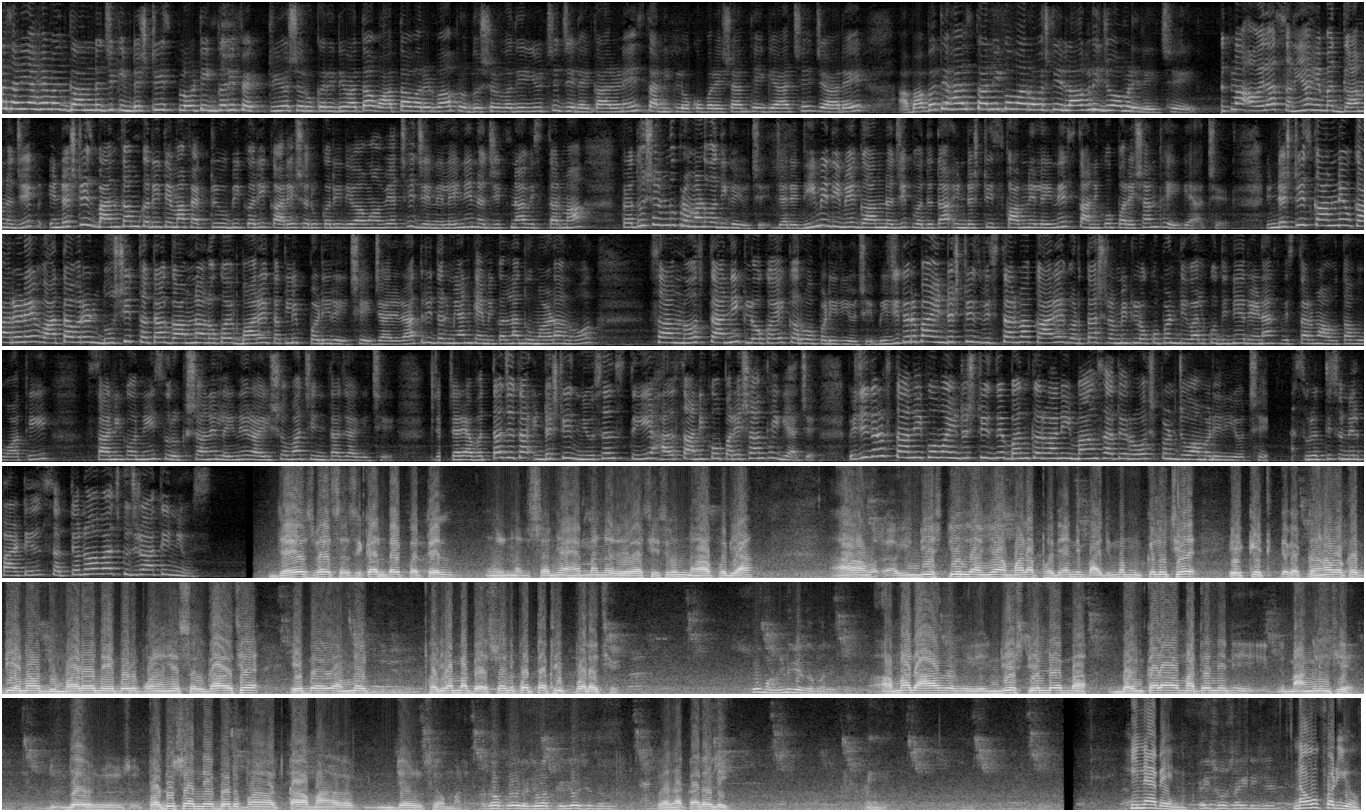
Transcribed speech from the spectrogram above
સણિયા અહેમદ ગામ નજીક industries plotting કરી ફેક્ટરીઓ શરૂ કરી દેવાતા વાતાવરણમાં પ્રદૂષણ વધી રહ્યું છે, જેને કારણે સ્થાનિક લોકો પરેશાન થઈ ગયા છે, જ્યારે આ બાબતે હાલ સ્થાનિકોમાં રોષની લાગણી જોવા મળી રહી છે. સુરતમાં આવેલા સણિયા હેમત ગામ નજીક ઇન્ડસ્ટ્રીઝ બાંધકામ કરી તેમાં ફેક્ટરી ઊભી કરી કાર્ય શરૂ કરી દેવામાં આવ્યા છે, જેને લઈને નજીકના વિસ્તારમાં પ્રદૂષણનું પ્રમાણ વધી ગયું છે. જ્યારે ધીમે ધીમે ગામ નજીક વધતા ઇન્ડસ્ટ્રીઝ કામને લઈને સ્થાનિકો પરેશાન થઈ ગયા છે. ઇન્ડસ્ટ્રીઝ કામને કારણે વાતાવરણ દૂષિત થતા ગામના લોકોએ ભારે તકલીફ પડી રહી છે. જ્યારે રાત્રિ દરમિયાન કેમિકલના ધુમાડાનો સામનો સ્થાનિક લોકોએ કરવો પડી રહ્યો છે. બીજી તરફ આ ઇન્ડસ્ટ્રીઝ વિસ્તારમાં કાર્ય કરતા શ્રમિક લોકો પણ દિવાલ કૂદીને રહેણાંક વિસ્તારમાં આવતા હોવાથી સ્થાનિકોની સુરક્ષાને લઈને રહીશોમાં ચિંતા જાગી છે. જ્યારે આ વધતા જતા ઇન્ડસ્ટ્રીઝ ન્યુસન્સથી હાલ સ્થાનિકો પરેશાન થઈ ગયા છે. બીજી તરફ સ્થાનિકોમાં ઇન્ડસ્ટ્રીઝને બંધ કરવાની માંગ સાથે રોષ પણ જોવા મળી રહ્યો છે. સુરતથી સુનિલ પાટીલ, સત્યનો અવાજ, ગુજરાતી ન્યૂઝ. જયેશભાઈ, શશિકાંતભાઈ પટેલ, હું સનિયા હેમરના રહેવાસી છું, નવા ફળિયા. આ ઇન્ડસ્ટ્રીયલ અહીંયા અમારા ફળિયાની બાજુમાં મૂકેલું છે. એ ઘણા વખતથી એનો ધુમાડો ને એ બધું પણ અહીંયા સળગાવે છે. એ અમને ફળિયામાં બેસવાની પણ તકલીફ પડે છે. શું માંગણી છે તમારી અમારે આ ઇન્ડસ્ટ્રીયલને બંધ કરાવવા માટેની માંગણી છે. જે પ્રદૂષણ ને એ બધું પણ અટકાવવામાં જરૂર છે અમારે. અગાઉ કોઈ રજૂઆત કર્યો છે તમે? પહેલાં કરેલી. હિનાબેન કઈ સોસાયટી છે? નવું ફળિયું.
